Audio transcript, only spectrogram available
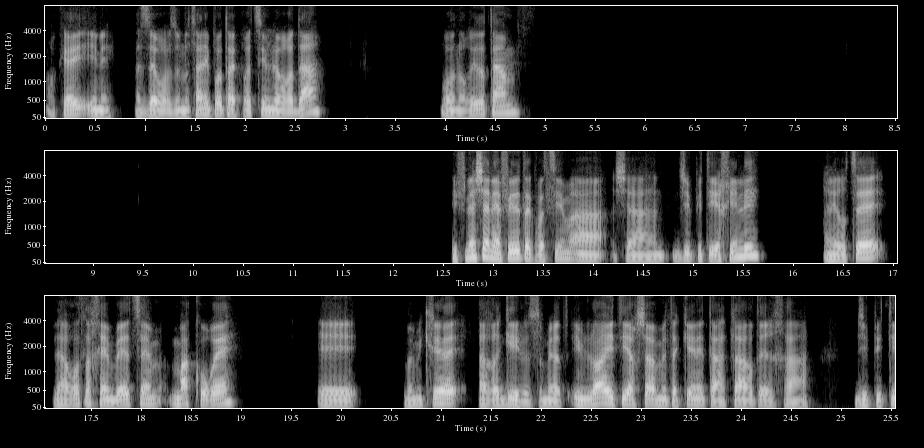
אוקיי? הנה, אז זהו, אז הוא נתן לי פה את הקבצים להורדה. בואו נוריד אותם. לפני שאני אפעיל את הקבצים שה-GPT הכין לי, אני רוצה להראות לכם בעצם מה קורה אה, במקרה הרגיל. זאת אומרת, אם לא הייתי עכשיו מתקן את האתר דרך ה... GPT,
